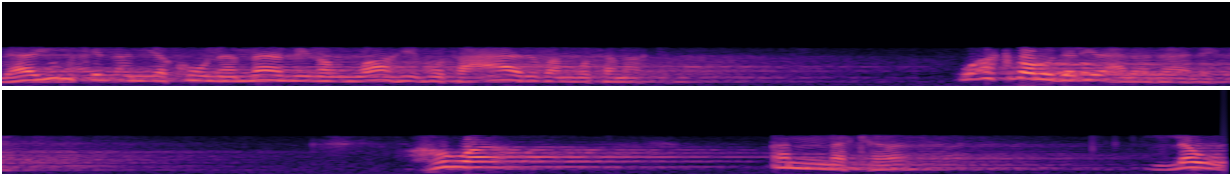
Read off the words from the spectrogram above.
لا يمكن أن يكون ما من الله متعارضا متناقضا. وأكبر دليل على ذلك هو أنك لو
